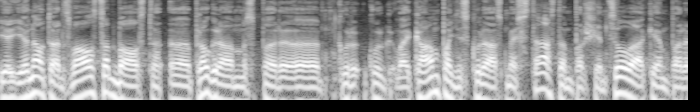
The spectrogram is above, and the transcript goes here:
ja, ja nav tādas valsts atbalsta programmas par, kur, kur, vai kampaņas, kurās mēs stāstam par šiem cilvēkiem, par,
